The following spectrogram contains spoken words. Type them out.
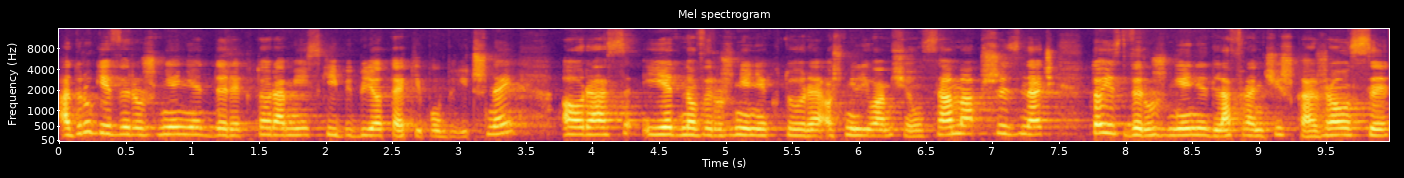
a drugie wyróżnienie dyrektora Miejskiej Biblioteki Publicznej oraz jedno wyróżnienie, które ośmieliłam się sama przyznać, to jest wyróżnienie dla Franciszka Rząsy,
